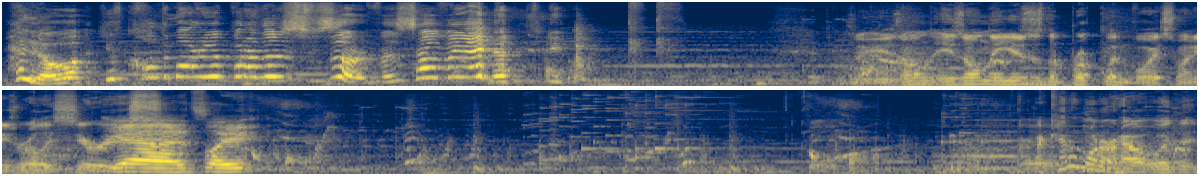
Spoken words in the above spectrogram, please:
Hello, you've called the Mario Brothers service. How may I help you? He's only he's only uses the Brooklyn voice when he's really serious. Yeah, it's like. Cool. I kind of wonder how it would.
